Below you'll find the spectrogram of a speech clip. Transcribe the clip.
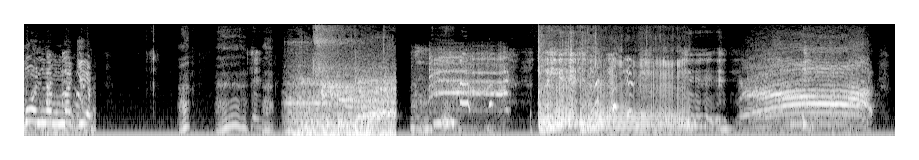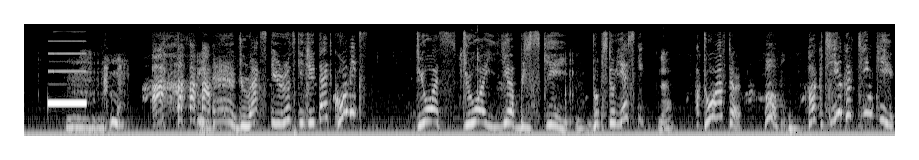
больно в Дурацкий русский читать комикс? Достоевский. Достоевский? Да? А кто автор? О, а где картинки?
